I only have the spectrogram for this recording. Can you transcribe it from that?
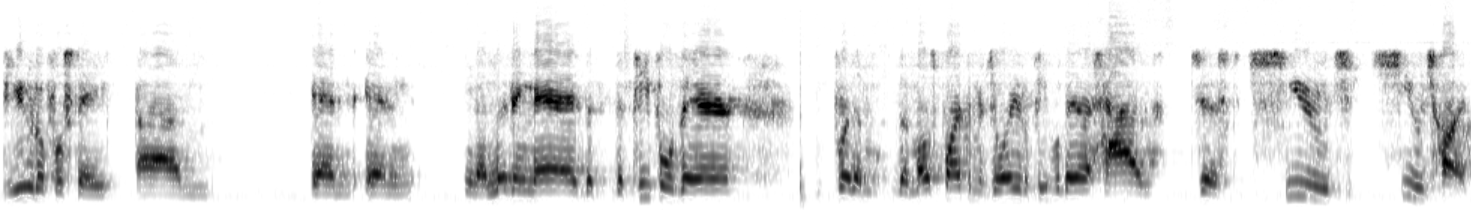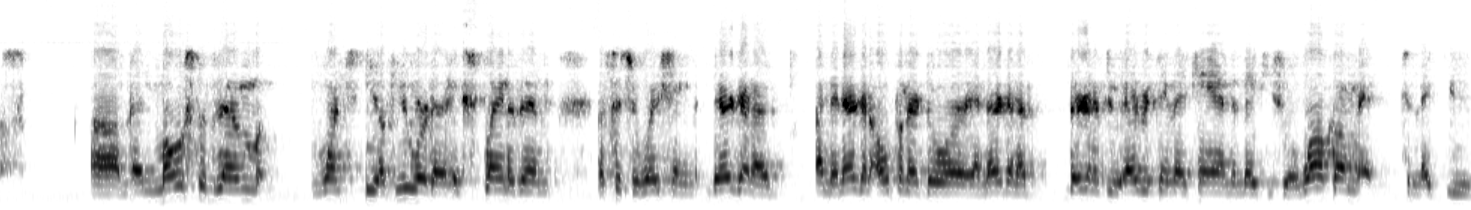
beautiful state. Um, and and you know living there, the the people there, for the the most part, the majority of the people there have just huge huge hearts, um, and most of them once you know if you were to explain to them a situation, they're gonna I mean they're gonna open their door and they're gonna they're gonna do everything they can to make you feel welcome and to make you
